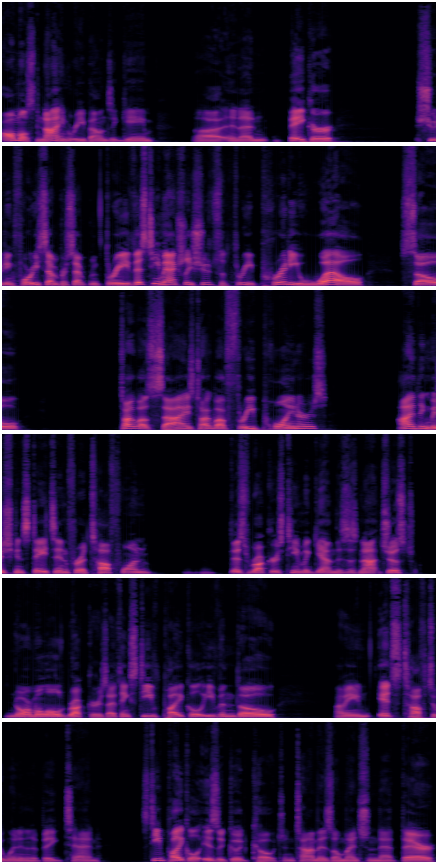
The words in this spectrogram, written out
almost nine rebounds a game. Uh, and then Baker shooting 47% from three. This team actually shoots the three pretty well. So, talk about size, talk about three pointers. I think Michigan State's in for a tough one. This Rutgers team, again, this is not just normal old Rutgers. I think Steve Pikiell, even though, I mean, it's tough to win in the Big Ten, Steve Pikiell is a good coach. And Tom Izzo mentioned that there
